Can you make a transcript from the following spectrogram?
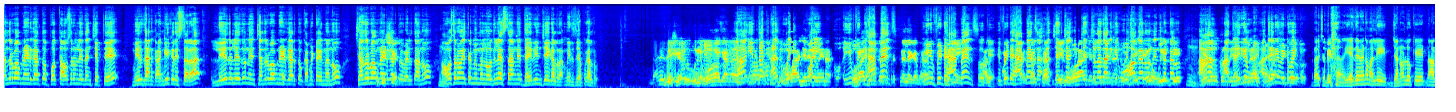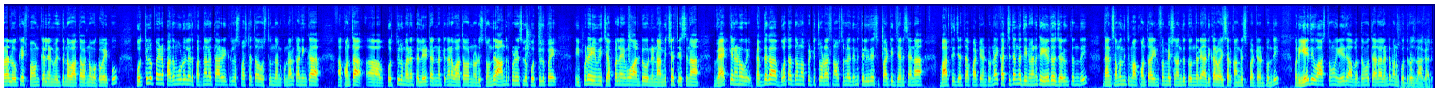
చంద్రబాబు నాయుడు గారితో పొత్తు అవసరం లేదని చెప్తే మీరు దానికి అంగీకరిస్తారా? లేదు లేదు నేను చంద్రబాబు నాయుడు గారితో కమిట్ అయి ఉన్నాను. చంద్రబాబు నాయుడు గారితో వెళ్తాను. అవసరమైతే మిమ్మల్ని వదిలేస్తానని ధైర్యం చేయగలరా? మీరు చెప్పగలరు. చర్చలో దానికి కేవలం ఊహాగానం ఊహించి, ఎందుకంటారు ఆహా, ఆ ఏదవుతుంది, ధైర్యం ఇలా ఆ ధైర్యం ఇటువైపు. రవిచంద్ర ఏదేమైనా మళ్ళీ జనంలోకి నారా లోకేష్ పవన్ కళ్యాణ్ వెళ్తున్న వాతావరణం ఒకవైపు పొత్తుల పైన పదమూడు లేదా పద్నాలుగు తారీఖులో స్పష్టత వస్తుంది అనుకున్నారు కానీ ఇంకా కొంత పొత్తులు మరింత లేట్ అన్నట్టుగానే వాతావరణం నడుస్తోంది. ఆంధ్రప్రదేశ్లో పొత్తులపై ఇప్పుడే ఏమీ చెప్పలేము అంటూ నిన్న అమిత్ షా చేసిన వ్యాఖ్యలను పెద్దగా భూతద్దంలో పెట్టి చూడాల్సిన అవసరం లేదని తెలుగుదేశం పార్టీ జనసేన భారతీయ జనతా పార్టీ అంటున్నాయి. ఖచ్చితంగా దీని వెనక ఏదో జరుగుతుంది. దానికి సంబంధించి మాకు కొంత ఇన్ఫర్మేషన్ అందుతుందని అధికార వైఎస్ఆర్ కాంగ్రెస్ పార్టీ అంటుంది. మరి ఏది వాస్తవం ఏది అబద్ధమో తేలాలంటే మనం కొద్ది రోజులు ఆగాలి.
